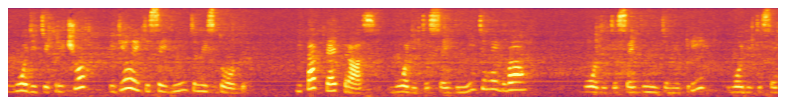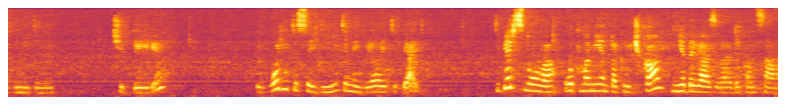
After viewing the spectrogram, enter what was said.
вводите крючок и делаете соединительный столбик. И так 5 раз. Вводите соединительный 2, вводите соединительный 3, вводите соединительный 4 и вводите соединительный, делаете 5. Теперь снова от момента крючка, не довязывая до конца,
